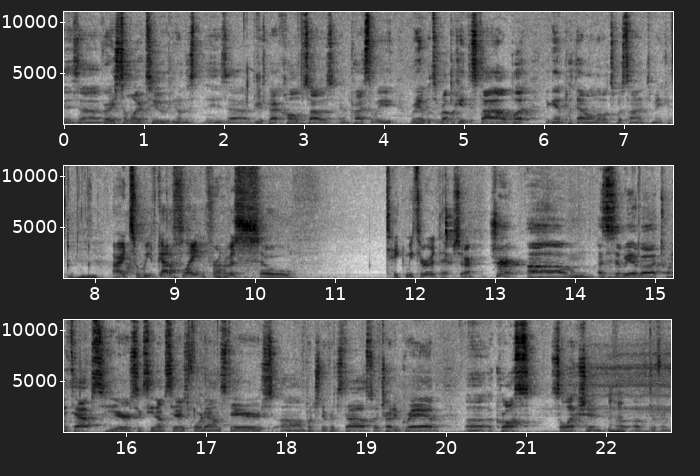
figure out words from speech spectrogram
is uh, very similar to you know this, his uh, beers back home." So I was impressed that we were able to replicate the style, but again, put that own little twist on it to make it. All right, so we've got a flight in front of us. So take me through it there, sir. Sure. Um, as I said, we have uh, 20 taps here, 16 upstairs, four downstairs, uh, a bunch of different styles. So I try to grab uh, a cross selection of, of different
